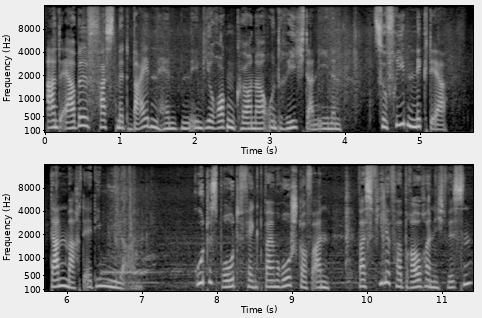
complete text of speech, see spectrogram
Arndt Erbel fasst mit beiden Händen in die Roggenkörner und riecht an ihnen. Zufrieden nickt er, dann macht er die Mühle an. Gutes Brot fängt beim Rohstoff an. Was viele Verbraucher nicht wissen,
